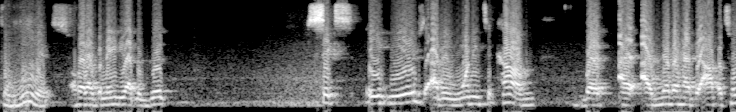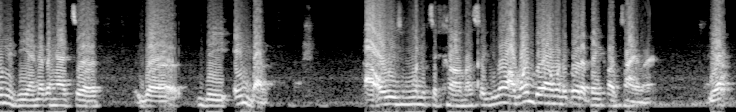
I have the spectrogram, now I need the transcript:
for years, for like maybe like a good six, eight years. I've been wanting to come, but I, I never had the opportunity. I never had to the the invite. I always wanted to come. I said, you know, one day I want to go to Bangkok, Thailand. Yeah.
